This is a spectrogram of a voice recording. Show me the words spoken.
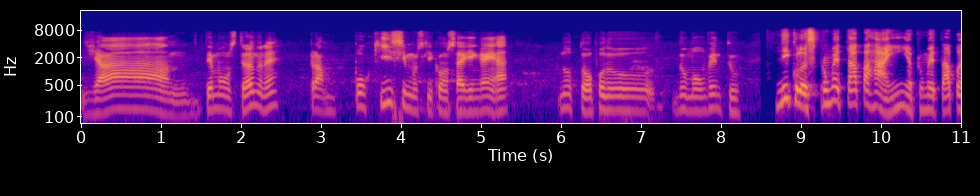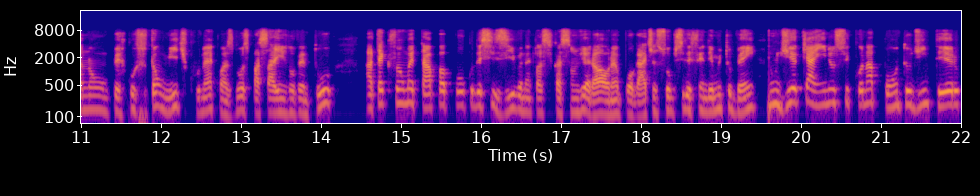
já demonstrando, né, para pouquíssimos que conseguem ganhar no topo do, do Mont Ventoux. Nicolas, para uma etapa rainha, para uma etapa num percurso tão mítico, né, com as duas passagens do Ventoux, até que foi uma etapa pouco decisiva na classificação geral, né? O Pogacar soube se defender muito bem, num dia que a Ineos ficou na ponta o dia inteiro.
